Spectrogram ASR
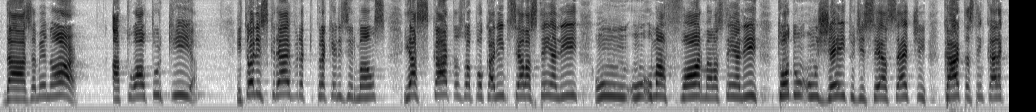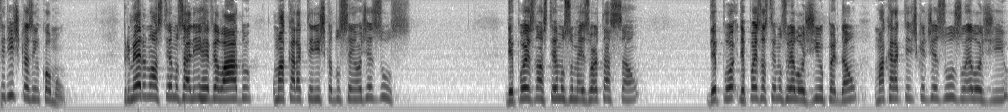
da Ásia Menor, atual Turquia. Então ele escreve para aqueles irmãos, e as cartas do Apocalipse, elas têm ali um, um, uma forma, elas têm ali todo um, jeito de ser. As sete cartas têm características em comum. Primeiro, nós temos ali revelado uma característica do Senhor Jesus. Depois, nós temos uma exortação. Depois, depois nós temos um elogio, perdão, uma característica de Jesus, um elogio,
